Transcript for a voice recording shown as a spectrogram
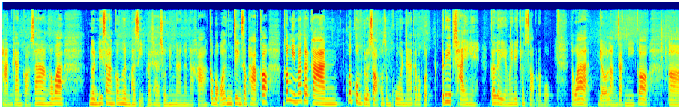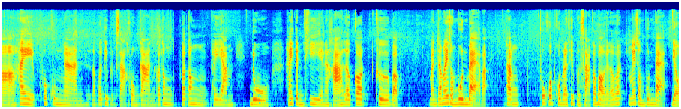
ฐานการก่อสร้าง เพราะว่าเงินที่สร้างก็เงินภาษีประชาชนทั้งนั้นนะคะ ก็บอกว่าจริง ๆ สภาก็ก็มีมาตรการควบคุมตรวจสอบพอสมควรนะ แต่ปรากฏรีบใช้ไง ก็เลยยังไม่ได้ทดสอบระบบ แต่ว่าเดี๋ยวหลังจากนี้ก็ให้พวกคุมงานแล้วก็ที่ปรึกษาโครงการก็ต้องก็ต้องพยายามดูให้เต็มที่นะคะ แล้วก็คือแบบมันจะไม่สมบูรณ์แบบอะ ทางผู้ควบคุมและที่ปรึกษาก็บอกอยู่แล้วว่าไม่สมบูรณ์แบบ เดี๋ยว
